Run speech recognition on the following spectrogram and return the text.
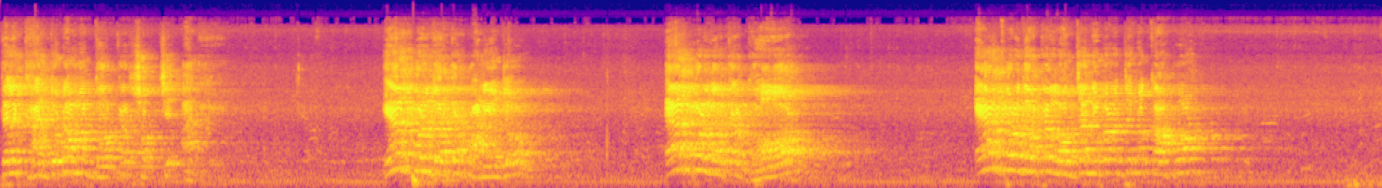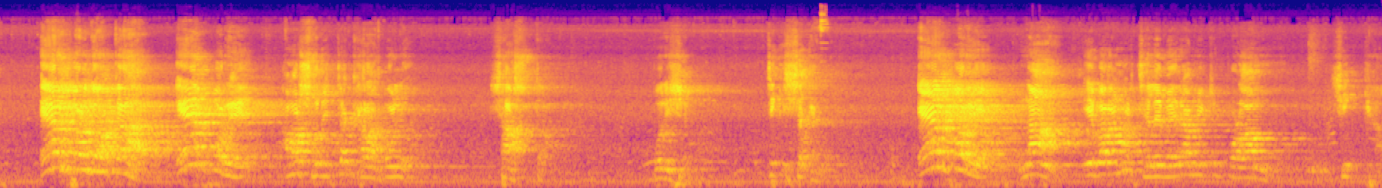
তাহলে খাদ্যটা আমার দরকার সবচেয়ে আগে। এরপরে দরকার পানীয় জল। এরপরে দরকার ঘর। এরপরে দরকার লজ্জা নিবারণের জন্য কাপড় এরপরে দরকার এরপরে আমার শরীরটা খারাপ হইল। স্বাস্থ্য পরিষেবা, চিকিৎসা কেন এরপরে, না, এবার আমার ছেলে মেয়েরা আমি একটু পড়াবো শিক্ষা।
